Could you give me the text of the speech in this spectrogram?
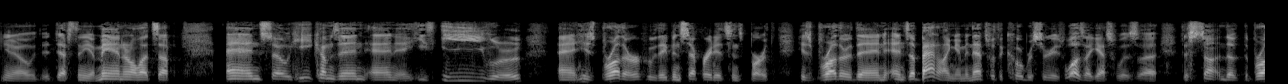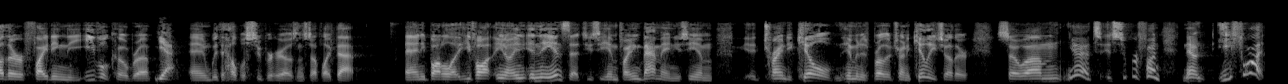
you know, the destiny of man and all that stuff. And so he comes in and he's evil, and his brother, who they've been separated since birth, his brother then ends up battling him, and that's what the Cobra series was, I guess, was uh, the son, the, the brother fighting the evil Cobra, Yeah. and with the help of superheroes and stuff like that. And he fought a lot. He fought, you know, in, in the insets, you see him fighting Batman. You see him uh, trying to kill him and his brother, trying to kill each other. So, um, yeah, it's it's super fun. Now he fought.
